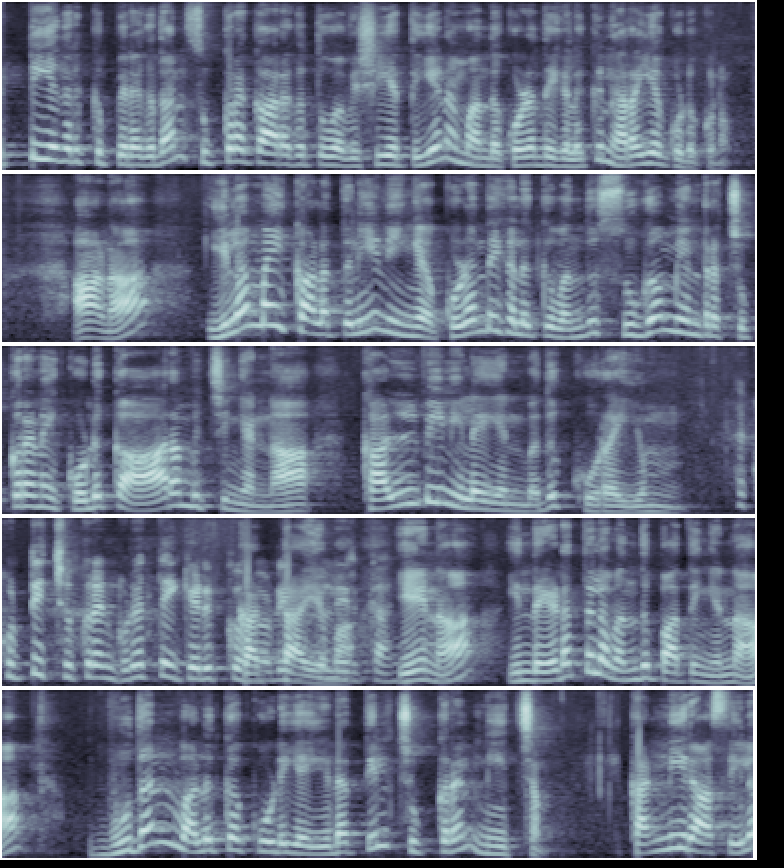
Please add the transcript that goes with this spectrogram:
எட்டியதற்கு பிறகுதான் சுக்கிரகாரகத்துவ விஷயத்தையே நம்ம அந்த குழந்தைகளுக்கு நிறைய கொடுக்கணும். ஆனால் இளமை காலத்திலேயே நீங்கள் குழந்தைகளுக்கு வந்து சுகம் என்ற சுக்கிரனை கொடுக்க ஆரம்பிச்சிங்கன்னா கல்வி நிலை என்பது குறையும். குட்டி சுக்கிரன் குணத்தை கெடுக்கும் கட்டாயமா. ஏன்னா இந்த இடத்துல வந்து பாத்தீங்கன்னா புதன் வலுக்கக்கூடிய இடத்தில் சுக்கரன் நீச்சம். கன்னி ராசியில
